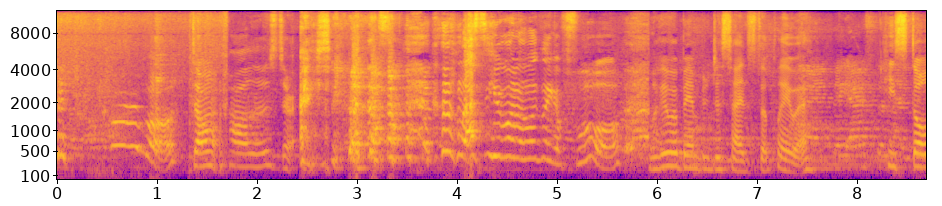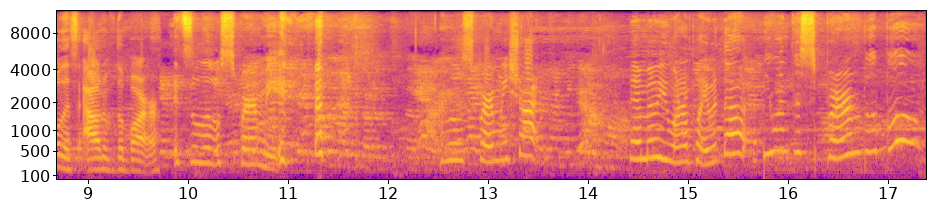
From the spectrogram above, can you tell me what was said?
horrible. Don't follow those directions. Unless you want to look like a fool. Look at what Bamboo decides to play with. He stole this out of the bar. It's a little spermy. a little spermy shot. Bamboo, you want to play with that? You want the sperm, boo boo?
